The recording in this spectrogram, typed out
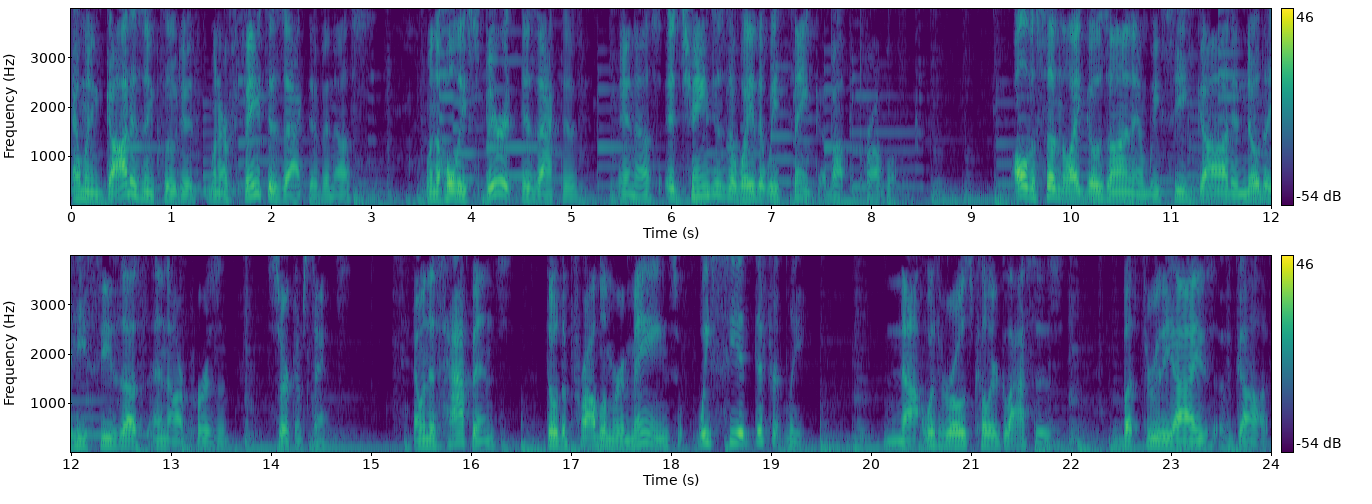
And when God is included, when our faith is active in us, when the Holy Spirit is active in us, it changes the way that we think about the problem. All of a sudden, the light goes on and we see God and know that He sees us in our present circumstance. And when this happens, though the problem remains, we see it differently. Not with rose colored glasses, but through the eyes of God.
